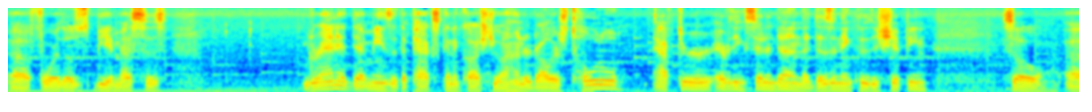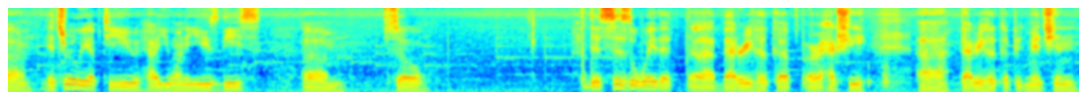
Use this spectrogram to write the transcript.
uh, four of those BMSs. Granted, that means that the pack's going to cost you $100 total after everything's said and done. That doesn't include the shipping. So uh, it's really up to you how you want to use these. Um, so this is the way that uh, battery hookup, or actually uh, battery hookup had mentioned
